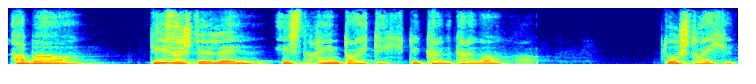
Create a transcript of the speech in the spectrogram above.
Aber diese Stelle ist eindeutig, die kann keiner durchstreichen.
